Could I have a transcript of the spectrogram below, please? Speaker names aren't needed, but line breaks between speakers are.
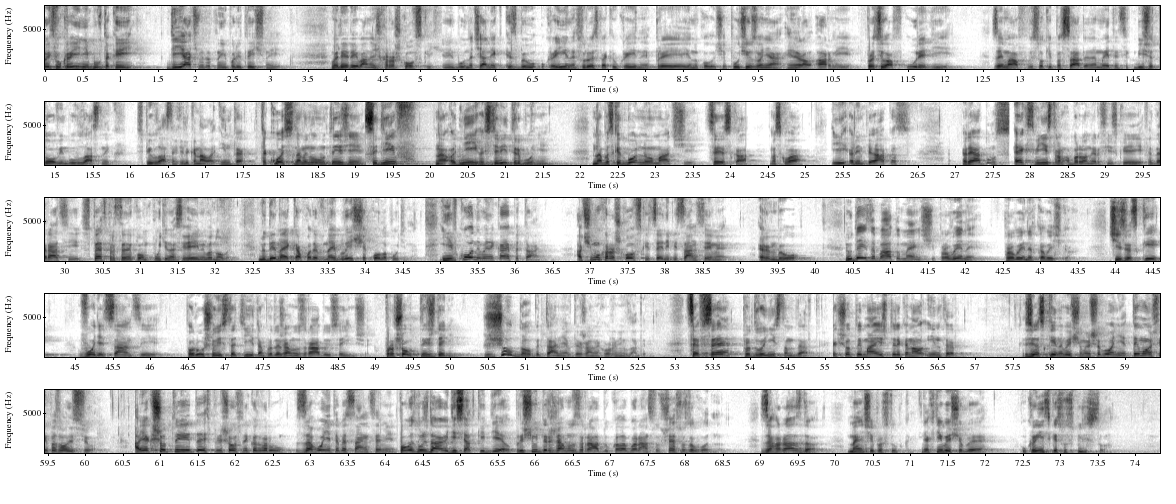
Колись в Україні був такий діяч видатний політичний Валерій Іванович Хорошковський. Він був начальник СБУ України, Служби безпеки України при Януковичі. Получив звання генерал армії, працював в уряді, займав високі посади на митниці. Більше того, він був власник, співвласник телеканалу Інтер. Так ось на минулому тижні сидів на одній гостєвій трибуні на баскетбольному матчі ЦСКА Москва і Олімпіакос рядом з екс-міністром оборони Російської Федерації, спецпредставником Путіна Сергієм Івановим, людина, яка входить в найближче коло Путіна. І ні в кого не виникає питань: а чому Хорошковський це не під санкціями РНБО? Людей забагато менші провини, провини в кавичках, чи зв'язки вводять санкції, порушують статті там, про державну зраду і все інше. Пройшов тиждень жодного питання в державних органів влади. Це все про двойні стандарти. Якщо ти маєш телеканал Інтер, зв'язки на вищому ешелоні, ти можеш собі дозволити все. А якщо ти десь прийшов з некодвору, загонять тебе санкціями, повозбуждають десятки діл, прищуть державну зраду, колаборантство, все що завгодно. За гораздо менші проступки. Я хотів би, щоб українське суспільство,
